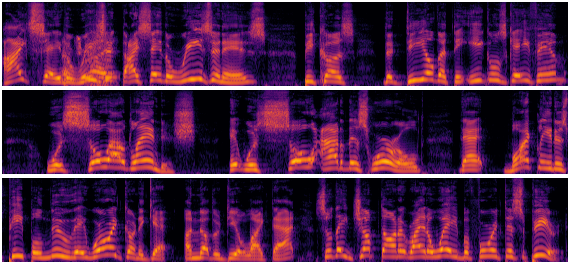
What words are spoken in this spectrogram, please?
I say the reason right. I say the reason is because the deal that the Eagles gave him was so outlandish. It was so out of this world that Barkley and his people knew they weren't going to get another deal like that, so they jumped on it right away before it disappeared.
